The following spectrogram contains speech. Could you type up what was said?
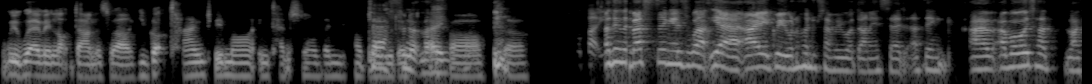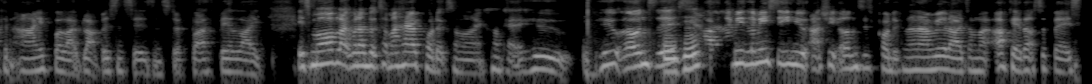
We were in lockdown as well. You've got time to be more intentional than you probably would have before. So What about I think the best thing is well, yeah, I agree 100% with what Danny said. I think I've, I've always had like an eye for like black businesses and stuff, but I feel like it's more of like when I've looked at my hair products, I'm like, okay, who who owns this? Mhm. Like, let me let me see who actually owns this product, and then I realized I'm like, okay, that's a face,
